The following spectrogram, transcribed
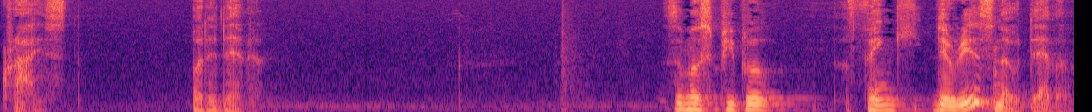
Christ or the devil? So most people think there is no devil.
